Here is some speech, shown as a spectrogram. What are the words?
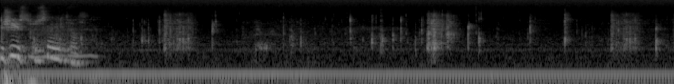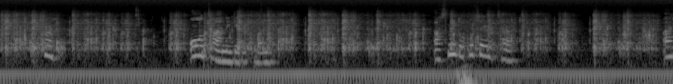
Bir şey istiyorsan git al. Heh. 10 tane gerek bana. Aslında 9 yeter. Ay.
